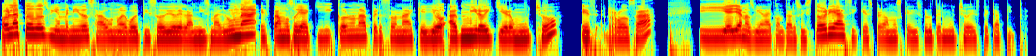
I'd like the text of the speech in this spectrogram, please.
Hola a todos, bienvenidos a un nuevo episodio de La misma luna. Estamos hoy aquí con una persona que yo admiro y quiero mucho, es Rosa, y ella nos viene a contar su historia, así que esperamos que disfruten mucho este capítulo.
